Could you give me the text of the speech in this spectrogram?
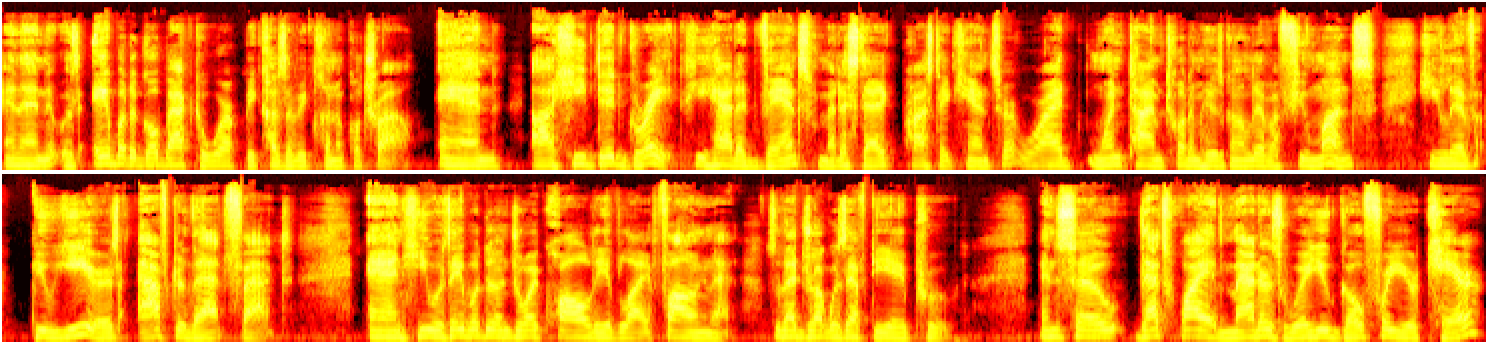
and then it was able to go back to work because of a clinical trial. And uh, he did great. He had advanced metastatic prostate cancer where I one time told him he was going to live a few months. He lived a few years after that fact and he was able to enjoy quality of life following that. So that drug was FDA approved. And so that's why it matters where you go for your care.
